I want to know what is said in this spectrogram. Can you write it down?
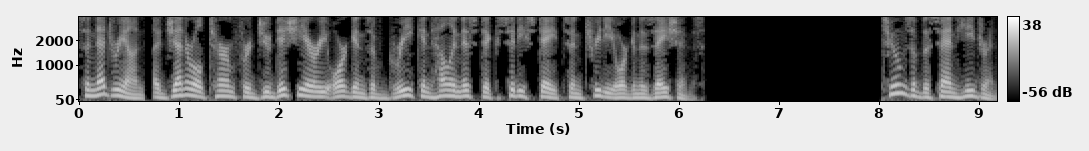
Synedrion, a general term for judiciary organs of Greek and Hellenistic city-states and treaty organizations Tombs of the Sanhedrin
